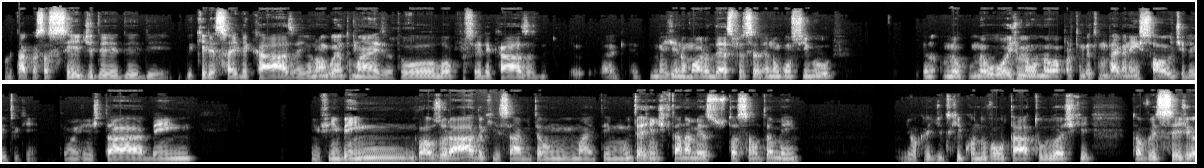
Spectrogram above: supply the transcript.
Por estar com essa sede de, de, de, de, querer sair de casa. Eu não aguento mais, eu tô louco para sair de casa. Imagina, eu moro em 10, eu não consigo. Eu, meu, meu, hoje meu, meu apartamento não pega nem sol direito aqui. Então a gente tá bem. Enfim, bem enclausurado aqui, sabe? Então tem muita gente que tá na mesma situação também. Eu acredito que quando voltar tudo, acho que talvez seja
